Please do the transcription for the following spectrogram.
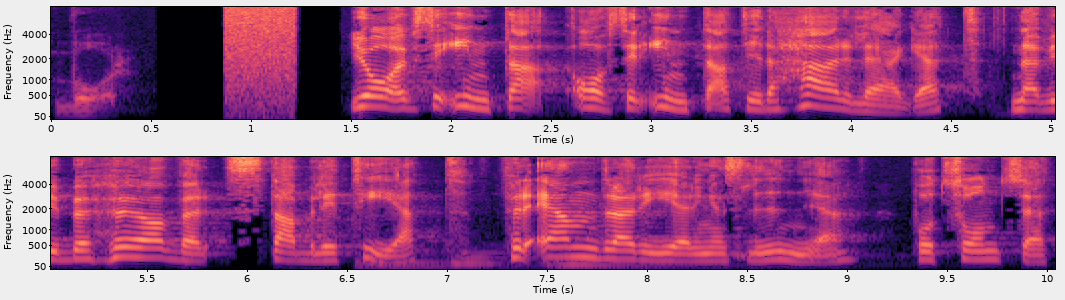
vår. Jag avser inte, avser inte att i det här läget, när vi behöver stabilitet, förändra regeringens linje på ett sådant sätt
